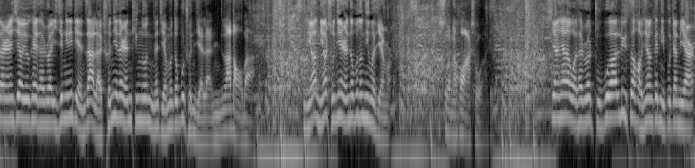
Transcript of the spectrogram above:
淡然笑 UK，他说已经给你点赞了。纯洁的人听多你的节目都不纯洁了，你拉倒吧。你要你要纯洁人都不能听我节目，说那话说的。乡下的我他说主播绿色好像跟你不沾边儿。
